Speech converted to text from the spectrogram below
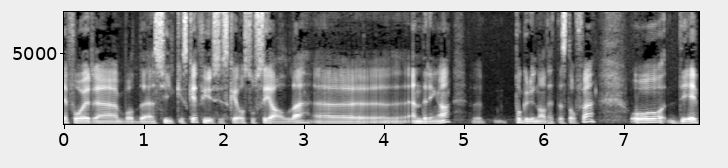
Det får eh, både psykiske, fysiske og sosiale eh, endringer pga. dette stoffet. Og det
